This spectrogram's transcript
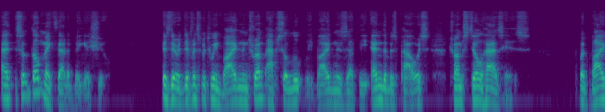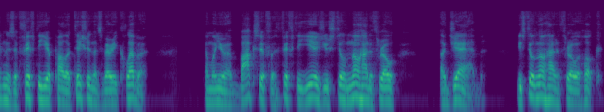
And so don't make that a big issue. Is there a difference between Biden and Trump? Absolutely. Biden is at the end of his powers. Trump still has his. But Biden is a 50 year politician that's very clever. And when you're a boxer for 50 years, you still know how to throw a jab, you still know how to throw a hook.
